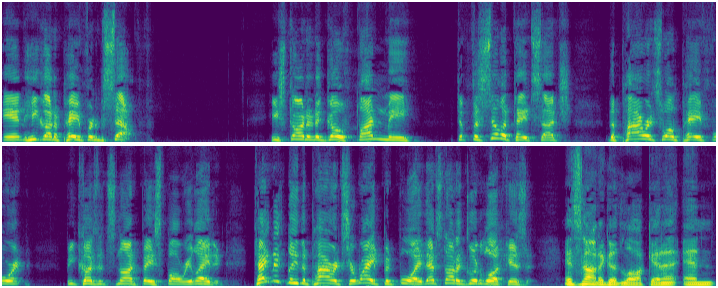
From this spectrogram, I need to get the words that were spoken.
and he got to pay for himself. He started a GoFundMe to facilitate such. The Pirates won't pay for it because it's not baseball related. Technically, the Pirates are right, but boy, that's not a good look, is it? It's not a good look, and and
